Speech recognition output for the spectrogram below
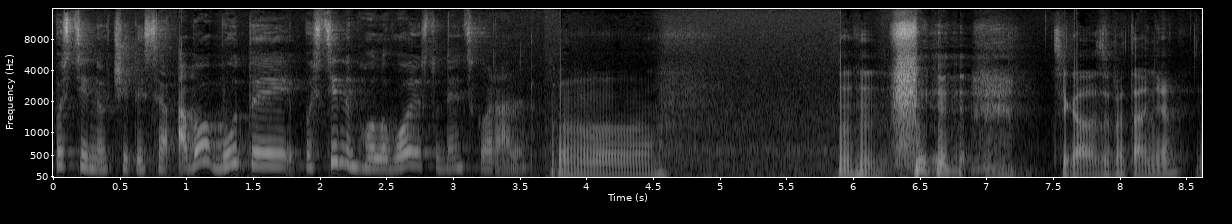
постійно вчитися, або бути постійним головою студентської ради. Е. Цікаве запитання. Е,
